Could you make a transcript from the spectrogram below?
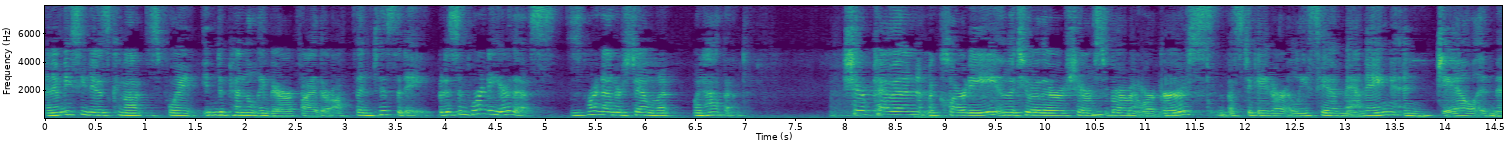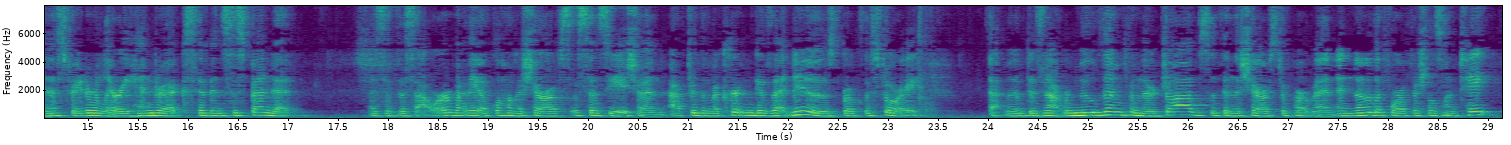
and NBC News cannot at this point independently verify their authenticity. But it's important to hear this. It's important to understand what, what happened. Sheriff Kevin McClarty and the two other Sheriff's Department workers, investigator Alicia Manning and jail administrator Larry Hendricks, have been suspended as of this hour by the Oklahoma Sheriff's Association after the McCurtain Gazette News broke the story. That move does not remove them from their jobs within the Sheriff's Department, and none of the four officials on tape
